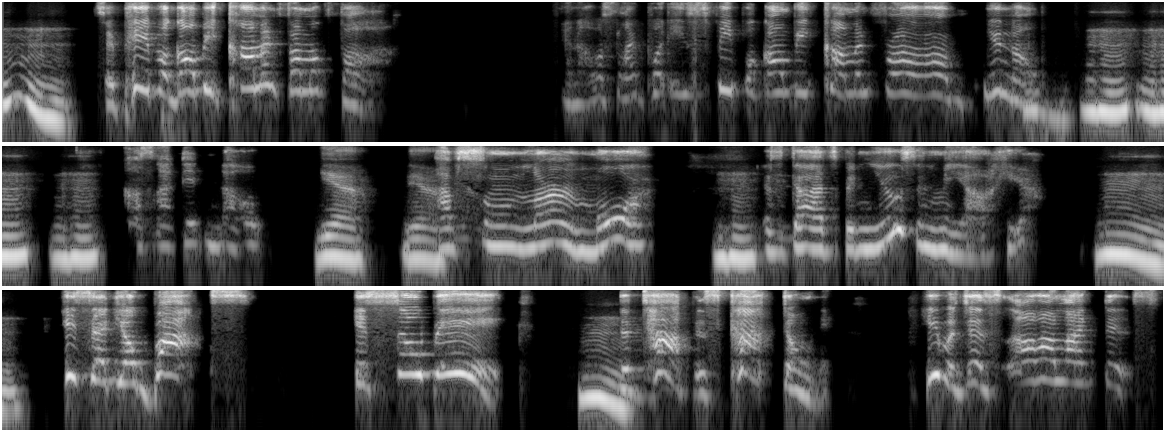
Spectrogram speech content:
Mm. Say people gonna be coming from afar. And I was like, what these people gonna be coming from? You know. Mm-hmm, mm-hmm, mm-hmm. Cause I didn't know. Yeah, yeah. I've soon learned more mm-hmm. as God's been using me out here. Mm. He said, Your box is so big. Mm. The top is cocked on it. He was just all like this.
